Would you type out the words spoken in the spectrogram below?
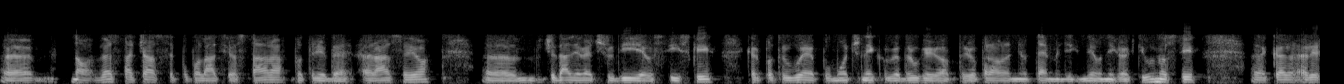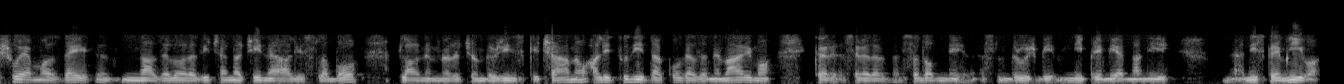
Eh, no, ves ta čas se populacija stara, potrebe rasejo, če dalje več ljudi je v stiski, ker potrebuje pomoč nekoga drugega pri upravljanju temeljnih dnevnih aktivnosti, eh, kar rešujemo zdaj na zelo različne načine ali slabo, plavnem na račun družinskih članov ali tudi, da koga zanemarimo, ker seveda v sodobni družbi ni primerna, ni, ni spremljivo.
